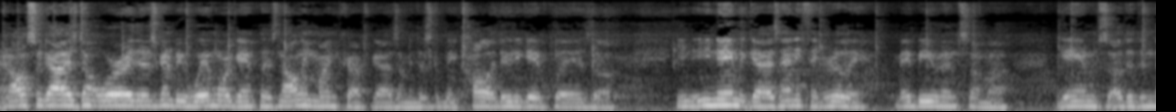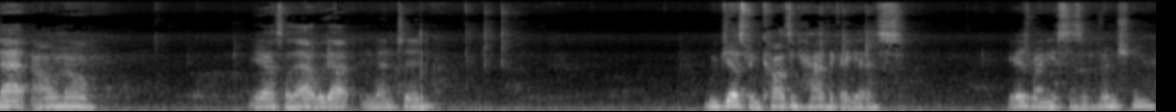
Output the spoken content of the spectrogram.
And also, guys, don't worry. There's gonna be way more gameplays. Not only Minecraft, guys. I mean, there's gonna be Call of Duty gameplays. Uh, you, you name it, guys. Anything really. Maybe even some uh, games other than that. I don't know. Yeah, so that we got invented. We've just been causing havoc, I guess. Here's my niece's invention.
